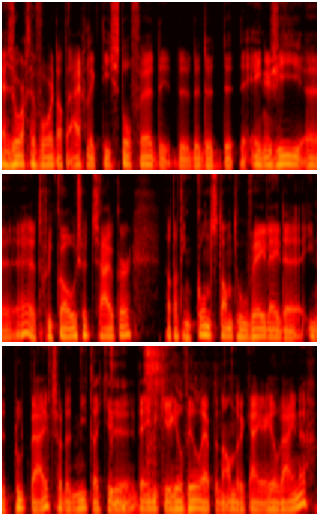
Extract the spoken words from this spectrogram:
en zorgt ervoor dat eigenlijk die stoffen, de, de, de, de, de, energie, eh, het glucose, het suiker, dat dat in constante hoeveelheden in het bloed blijft. Zodat niet dat je de, de ene keer heel veel hebt en de andere keer heel weinig.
